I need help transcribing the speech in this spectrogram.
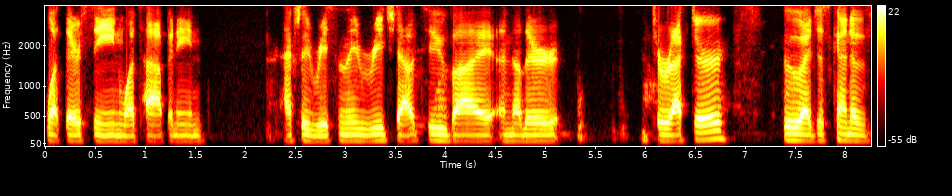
what they're seeing what's happening. Actually recently reached out to by another director who I just kind of,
